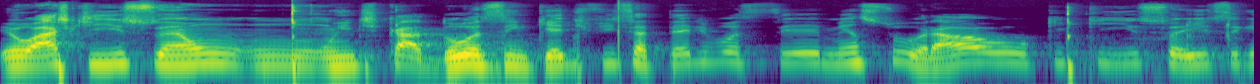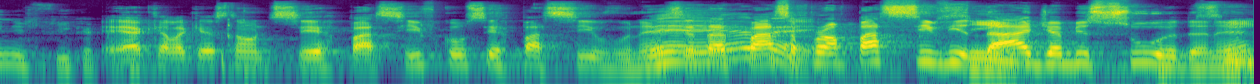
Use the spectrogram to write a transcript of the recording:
eu acho que isso é um, um, um, indicador assim que é difícil até de você mensurar o que, que isso aí significa. Cara. É aquela questão de ser pacífico ou ser passivo, né? É, você tá, passa véio. por uma passividade Sim. absurda, né?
